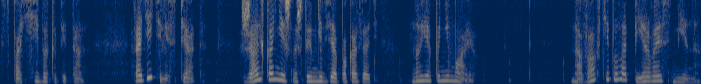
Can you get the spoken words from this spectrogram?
Спасибо, капитан. Родители спят. Жаль, конечно, что им нельзя показать, но я понимаю. На вахте была первая смена.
